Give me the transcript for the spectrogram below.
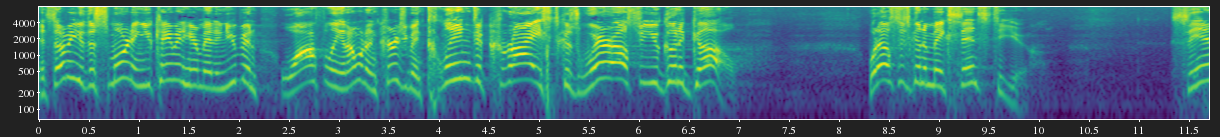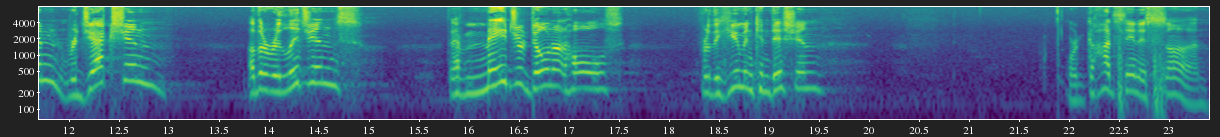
And some of you this morning, you came in here, man, and you've been waffling, and I want to encourage you, man, cling to Christ because where else are you going to go? What else is going to make sense to you? Sin, rejection, other religions that have major donut holes for the human condition, or God sent his son,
